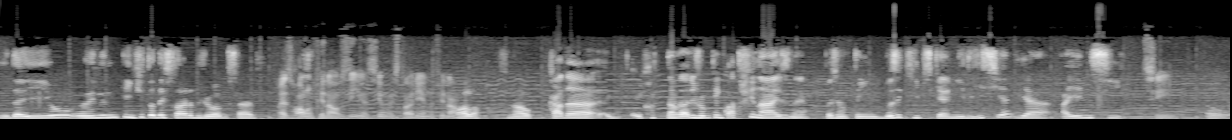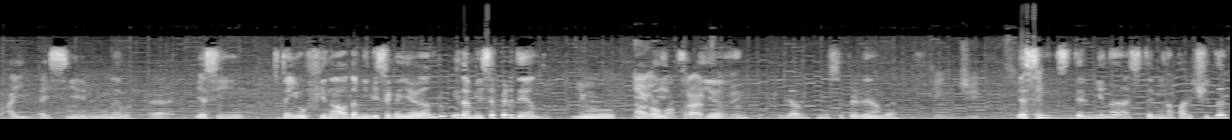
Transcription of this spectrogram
e, daí eu, eu, ainda não entendi toda a história do jogo, sabe? Mas rola um finalzinho, assim, uma historinha no final? Rola, no final. Cada. Na verdade, o jogo tem quatro finais, né? Por exemplo, tem duas equipes, que é a Milícia e a IMC. Sim. Ou oh, ICM, não lembro. É, e assim, tu tem o final da milícia ganhando e da milícia perdendo. E hum. o e ao contrário ganhando também. e a milícia perdendo. É. Entendi. E assim, se termina, se termina a partida,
